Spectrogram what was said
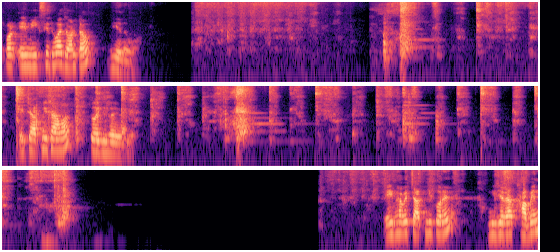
এরপর এই মিক্সি ধোয়া জলটাও দিয়ে দেবো। এই চাটনিটা আমার তৈরি হয়ে গেল। এইভাবে চাটনি করে নিজেরা খাবেন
